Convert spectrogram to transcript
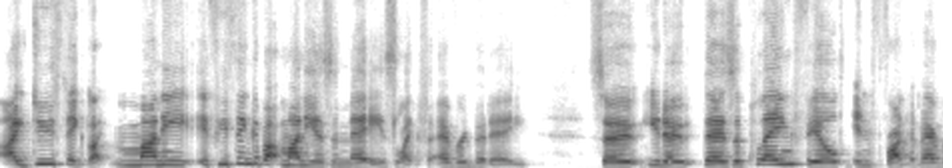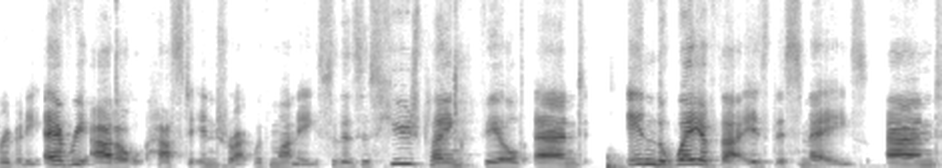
I do think like money, if you think about money as a maze, like for everybody, so, you know, there's a playing field in front of everybody. Every adult has to interact with money. So there's this huge playing field. And in the way of that is this maze. And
